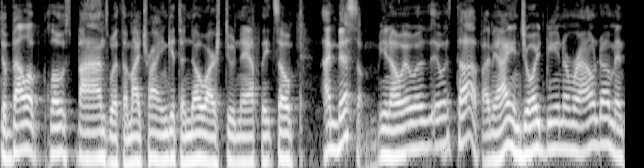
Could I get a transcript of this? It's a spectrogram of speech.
develop close bonds with them. I try and get to know our student athletes. So I miss them. You know, it was it was tough. I mean, I enjoyed being around them, and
